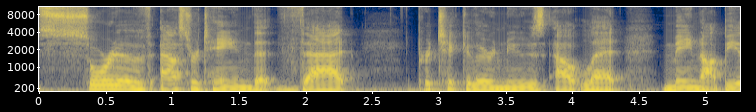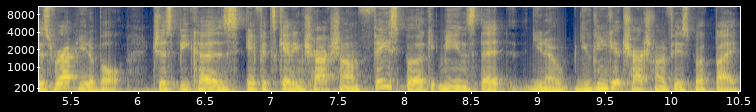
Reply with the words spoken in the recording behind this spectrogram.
sort of ascertain that that particular news outlet may not be as reputable just because if it's getting traction on Facebook it means that you know you can get traction on Facebook by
